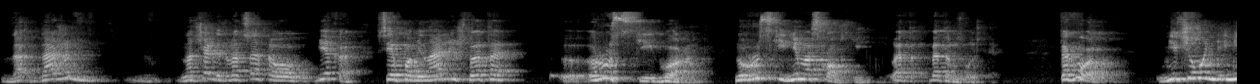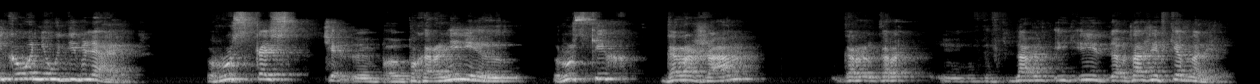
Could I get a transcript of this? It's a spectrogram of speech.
да, даже в начале 20 века все поминали, что это э, русский город. Ну, русский, не московский, в, это, в этом смысле. Так вот, ничего, никого не удивляет русскость э, похоронение русских горожан, гор, гор, и, и, даже и в Кернове.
